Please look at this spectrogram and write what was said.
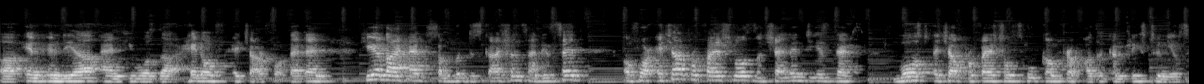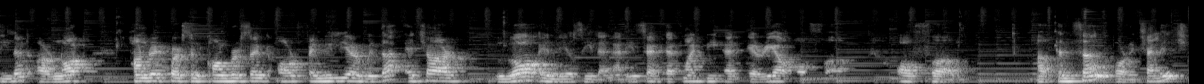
uh, in India, and he was the head of HR for that. And he and I had some good discussions, and he said uh, for HR professionals, the challenge is that most HR professionals who come from other countries to New Zealand are not 100% conversant or familiar with the HR law in New Zealand. And he said that might be an area of, uh, of uh, uh concern or a challenge,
